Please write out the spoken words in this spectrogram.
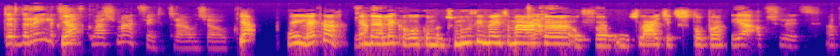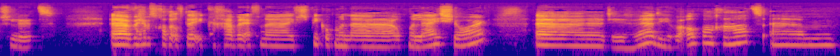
De, de redelijk zacht qua smaak vind ik trouwens ook. Ja, heel lekker. Ja. En uh, lekker ook om een smoothie mee te maken. Ja. Of een slaatje te stoppen. Ja, absoluut. Absoluut. we hebben het gehad over de... Ik ga weer even, even spieken op mijn, op mijn lijstje hoor. die, die hebben we ook al gehad. Um,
